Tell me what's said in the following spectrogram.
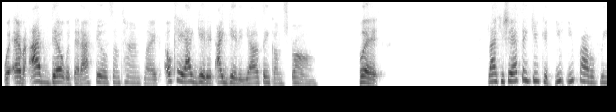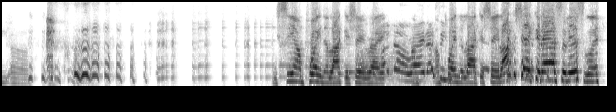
whatever. I've dealt with that. I feel sometimes like, okay, I get it, I get it. Y'all think I'm strong, but like you said, I think you could. You you probably. uh You see, I'm pointing to Lakashay, right? I know, right? I I'm, I'm pointing to Lakashay. Lakashay could answer this one.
